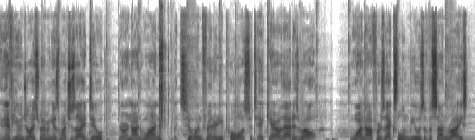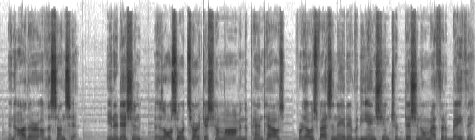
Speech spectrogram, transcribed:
And if you enjoy swimming as much as I do, there are not one, but two infinity pools to take care of that as well. One offers excellent views of the sunrise and other of the sunset. In addition, there's also a Turkish hammam in the penthouse for those fascinated with the ancient traditional method of bathing.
